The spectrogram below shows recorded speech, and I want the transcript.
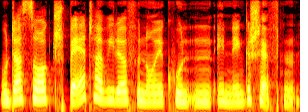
Und das sorgt später wieder für neue Kunden in den Geschäften.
